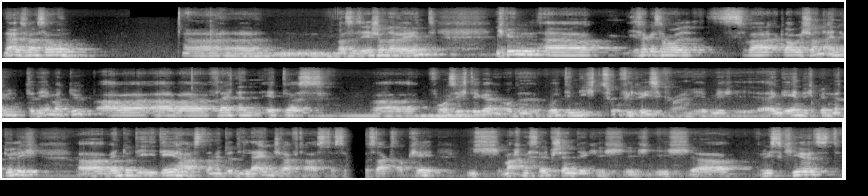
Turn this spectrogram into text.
Na, es war so, äh, äh was es eh schon erwähnt, ich bin äh, ich sage jetzt einmal, zwar glaube ich schon ein Unternehmertyp, aber, aber vielleicht ein etwas äh, vorsichtiger oder wollte nicht zu viel Risiko eingehen. ich bin natürlich, äh, wenn du die Idee hast, wenn du die Leidenschaft hast, dass du sagst, okay, ich mache mich selbstständig, ich, ich, ich äh, riskiere jetzt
